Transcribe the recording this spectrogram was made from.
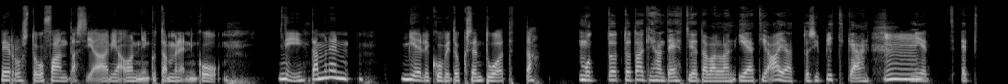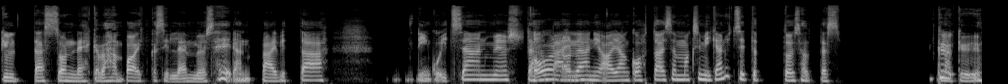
perustuu fantasiaan ja on niinku tämmöinen niinku, niin, tämmöinen mielikuvituksen tuotetta. Mutta totakin on tehty jo tavallaan iät ja ajat tosi pitkään, mm. niin että et kyllä tässä on ehkä vähän paikka silleen myös heidän päivittää niin kuin itseään myös tähän on, päivään on. ja ajankohtaisemmaksi, mikä nyt sitten toisaalta tässä Ky- näkyy.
